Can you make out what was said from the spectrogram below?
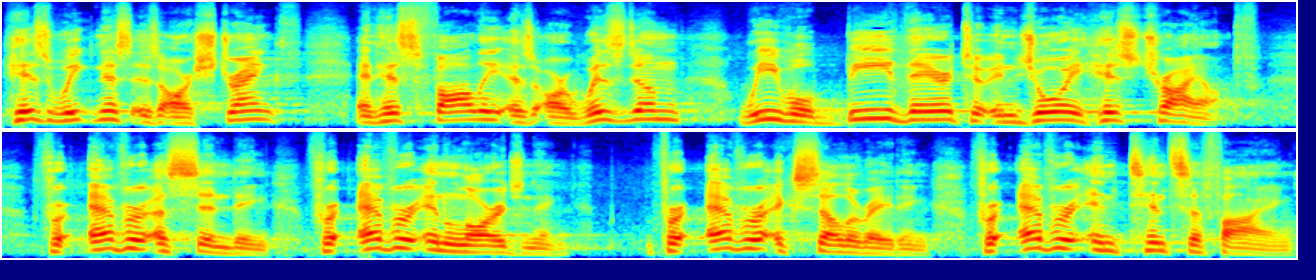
His weakness as our strength and His folly as our wisdom, we will be there to enjoy His triumph, forever ascending, forever enlarging, forever accelerating, forever intensifying.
